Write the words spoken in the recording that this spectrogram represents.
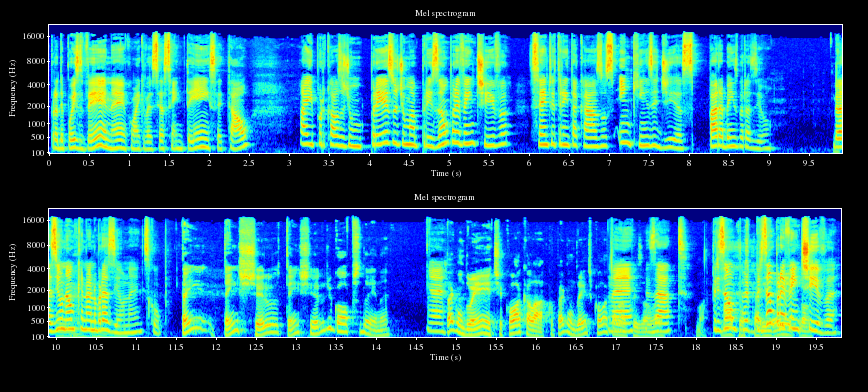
para depois ver, né, como é que vai ser a sentença e tal. Aí, por causa de um preso de uma prisão preventiva, 130 casos em 15 dias. Parabéns, Brasil. Brasil não, porque não é no Brasil, né? Desculpa. Tem, tem, cheiro, tem cheiro de golpe isso daí, né? É, Pega um doente, coloca lá. Pega um doente, coloca lá na é prisão. né? exato. Ma- Prisão, mata prisão preventiva.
